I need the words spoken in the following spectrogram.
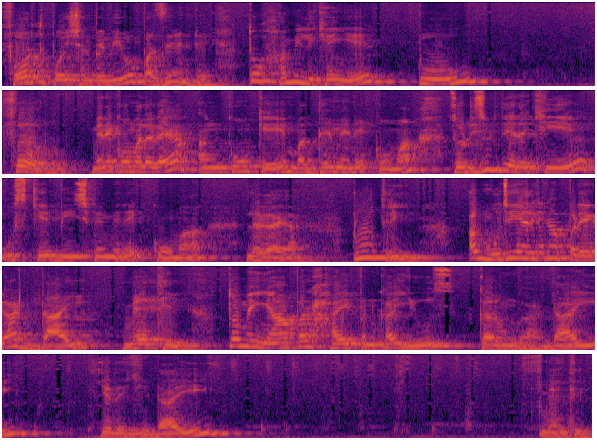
फोर्थ पोजीशन पे भी वो प्रेजेंट है। तो हम लिखेंगे टू, फोर। मैंने कोमा लगाया, अंकों के मध्य मैंने कोमा। जो डिजिट दे रखी है, उसके बीच में मैंने कोमा लगाया। Two, three. अब मुझे यहाँ लिखना पड़ेगा डाई मैथिल तो मैं यहाँ पर हाइपन का यूज़ करूँगा। डाई, ये देखिए डाई मैथिल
